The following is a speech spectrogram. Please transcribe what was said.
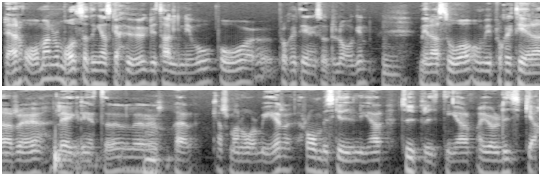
Där har man normalt sett en ganska hög detaljnivå på eh, projekteringsunderlagen. Mm. Medan då om vi projekterar eh, lägenheter eller Mm. där kanske man har mer rambeskrivningar, typritningar, man gör lika.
